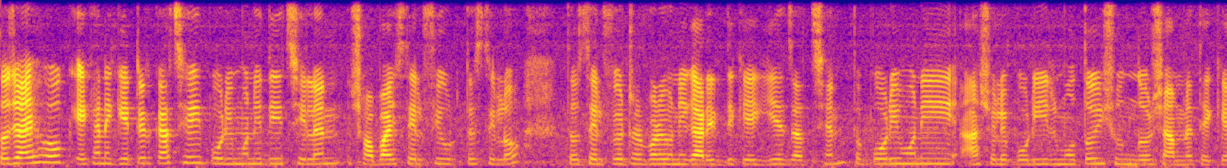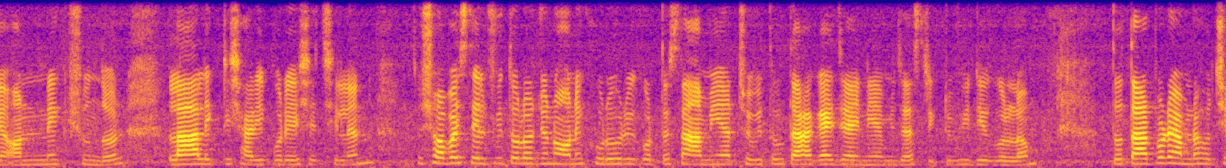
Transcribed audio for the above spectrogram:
তো যাই হোক, এখানে গেটের কাছেই পরিমণি দিয়েছিলেন সবাই সেলফি উঠতেছিল। তো সেলফি ওঠার পরে উনি গাড়ির দিকে এগিয়ে যাচ্ছেন। তো পরিমণি আসলে পরীর মতোই সুন্দর সামনে থেকে, অনেক সুন্দর। লাল একটি শাড়ি পরে এসেছিলেন। তো সবাই সেলফি তোলার জন্য অনেক হুড়োহুড়ি করতেছে। আমি আর ছবি তুলতে আগায় যাইনি, আমি জাস্ট একটু ভিডিও করলাম। তো তারপরে আমরা হচ্ছে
